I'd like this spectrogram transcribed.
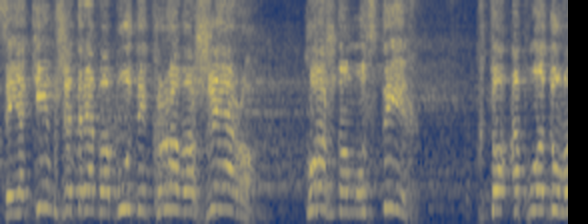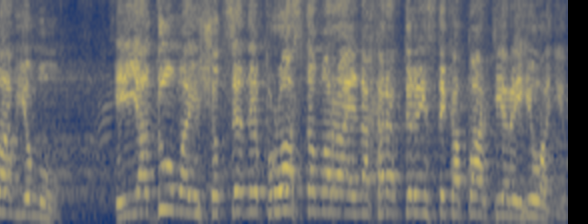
Це яким же треба бути кровожером кожному з тих, хто аплодував йому. І я думаю, що це не просто моральна характеристика партії регіонів.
